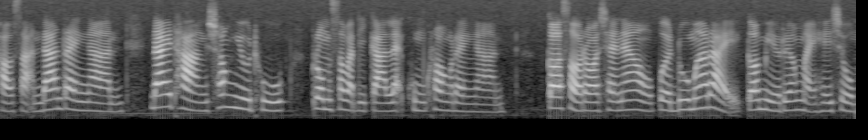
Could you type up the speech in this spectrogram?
ข่าวสารด้านแรงงาน ได้ทางช่อง YouTube กรมสวัสดิการและคุ้มครองแรงงานกสร Channel เปิดดูเมื่อไหร่ก็มีเรื่องใหม่ให้ชม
